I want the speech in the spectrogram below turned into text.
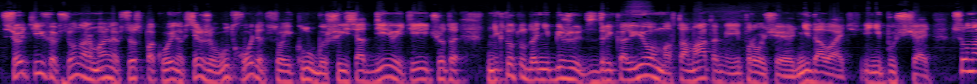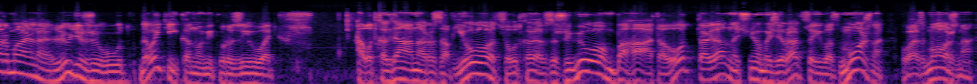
Все тихо, все нормально, все спокойно. Все живут, ходят в свои клубы 69, и что-то никто туда не бежит с дрекольем, автоматами и прочее. Не давать и не пущать. Все нормально люди живут, давайте экономику развивать. А вот когда она разовьется, вот когда заживем богато, вот тогда начнем озираться и, возможно, возможно,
